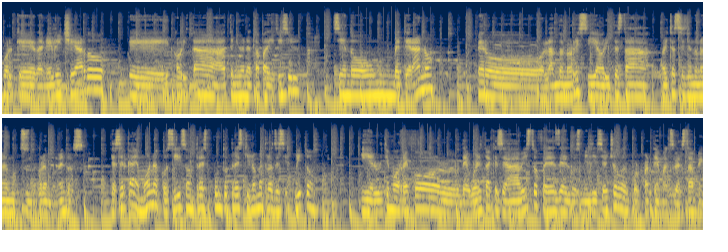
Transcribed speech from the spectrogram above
porque Daniel Ricciardo ahorita ha tenido una etapa difícil siendo un veterano pero Lando Norris sí, ahorita está, ahorita está haciendo uno de sus mejores momentos. Y acerca de Mónaco, sí, son 3.3 kilómetros de circuito. Y el último récord de vuelta que se ha visto fue desde el 2018 por parte de Max Verstappen.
